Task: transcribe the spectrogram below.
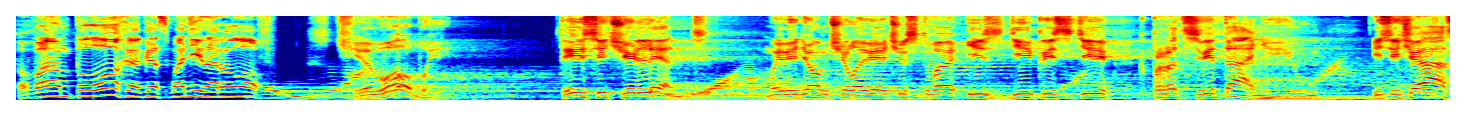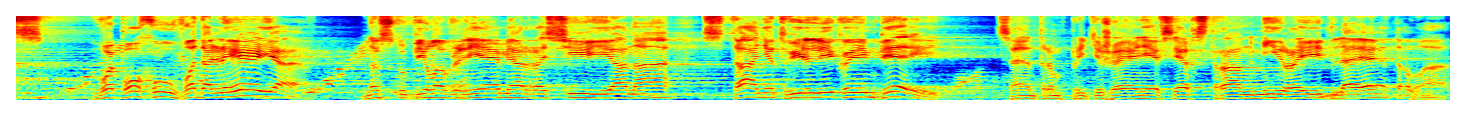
Вам плохо, господин Орлов? Чего бы? Тысячи лет мы ведем человечество из дикости к процветанию. И сейчас, в эпоху Водолея, наступило время России, и она станет великой империей, центром притяжения всех стран мира. И для этого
